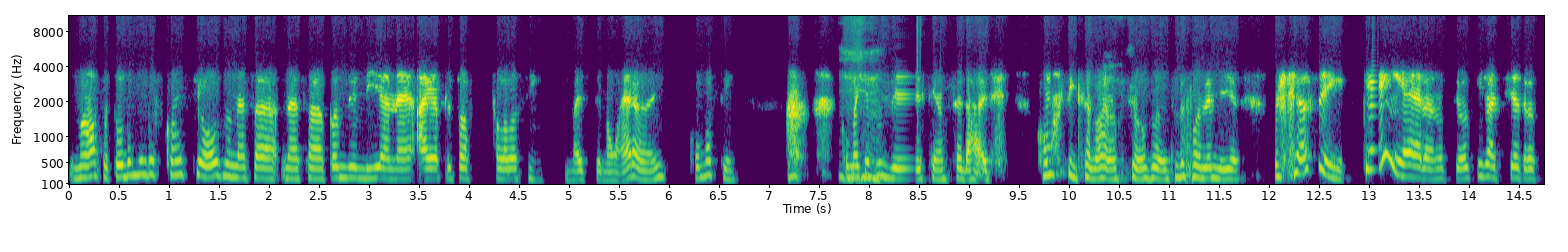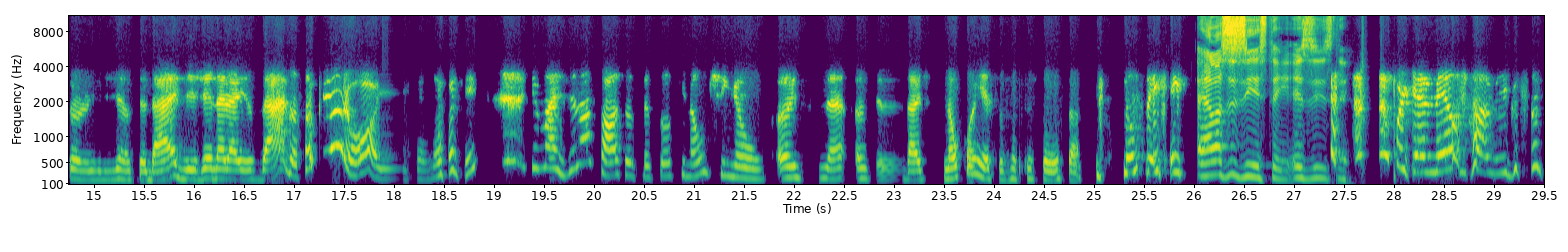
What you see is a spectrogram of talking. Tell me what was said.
nossa, todo mundo ficou ansioso nessa, nessa pandemia, né? Aí a pessoa falava assim, mas você não era antes? Como assim? Como é que você sem ansiedade? Como assim que você não era ansioso antes da pandemia? Porque assim, quem era ansioso, que já tinha transtorno de ansiedade generalizada, só piorou, entendeu? Imagina só se as pessoas que não tinham antes, né, ansiedade. Não conheço essas pessoas, tá? Não sei quem, Elas existem, existem. porque meus amigos são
